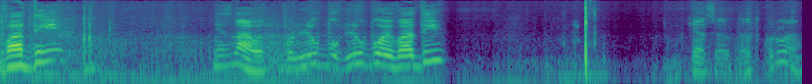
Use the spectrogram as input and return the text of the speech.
воды, не знаю, вот люб, любой воды. Сейчас я открою.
